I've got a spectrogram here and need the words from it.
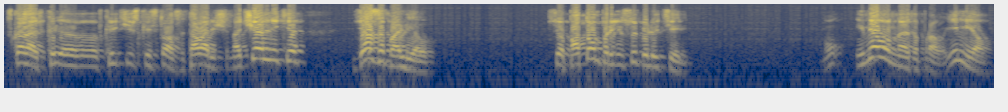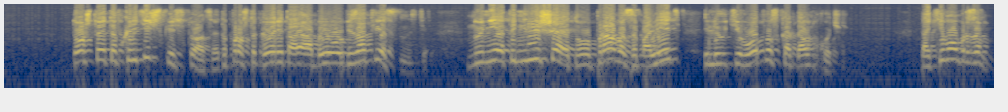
сказать в э, критической ситуации, товарищи начальники, я заболел. Все, потом принесу бюллетень. Ну, имел он на это право? Имел. То, что это в критической ситуации, это просто говорит об его безответственности. Но не, это не лишает его права заболеть или уйти в отпуск, когда он хочет. Таким образом,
